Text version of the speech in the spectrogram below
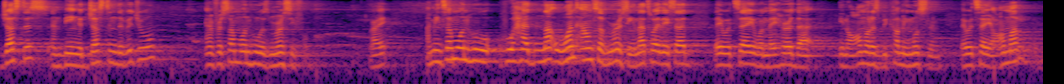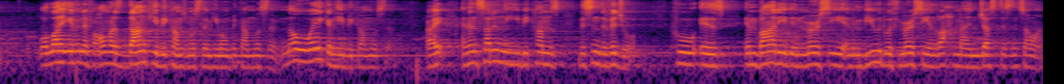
justice and being a just individual and for someone who was merciful, right? I mean, someone who, who had not one ounce of mercy, and that's why they said, they would say when they heard that, you know, Umar is becoming Muslim, they would say, Umar, Wallahi, even if Umar's donkey becomes Muslim, he won't become Muslim. No way can he become Muslim, right? And then suddenly he becomes this individual who is embodied in mercy and imbued with mercy and rahmah and justice and so on.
